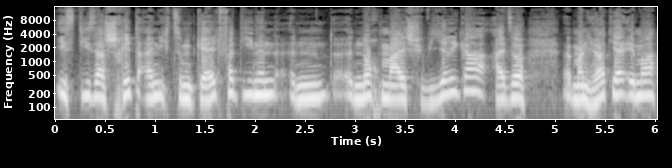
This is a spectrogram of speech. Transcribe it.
Ist dieser Schritt eigentlich zum Geldverdienen noch mal schwieriger? Also man hört ja immer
